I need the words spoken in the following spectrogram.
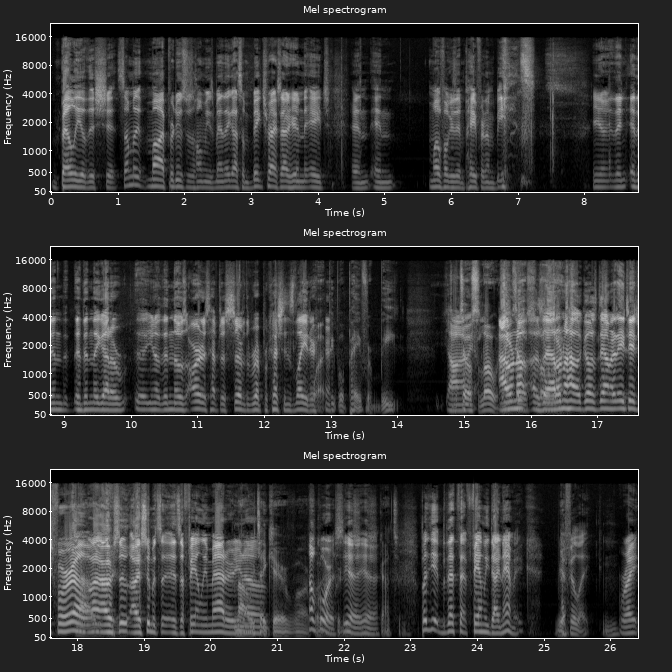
belly of this shit. Some of my producers homies, man, they got some big tracks out here in the H, and and motherfuckers didn't pay for them beats. You know, and then and then and then they gotta, uh, you know, then those artists have to serve the repercussions later. What people pay for beats. Uh, tell slow. I don't know. tell I, slow. say, I don't know how it goes down at HH4L. Nah, I, I assume I assume it's a, it's a family matter. You No, know, we take care of our. Of course, yeah, producers. yeah. Got to. But yeah, but that's that family dynamic. I Yeah. Mm-hmm. feel like, right?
